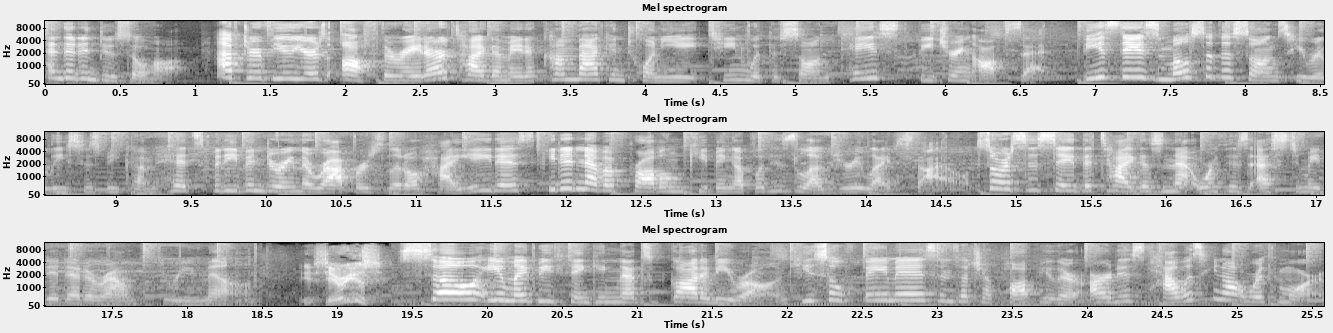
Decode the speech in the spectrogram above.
and didn't do so hot. After a few years off the radar, Tyga made a comeback in 2018 with the song Taste featuring Offset. These days, most of the songs he releases become hits, but even during the rapper's little hiatus, he didn't have a problem keeping up with his luxury lifestyle. Sources say that Tyga's net worth is estimated at around 3 mil. You serious? So you might be thinking that's gotta be wrong. He's so famous and such a popular artist, how is he not worth more?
